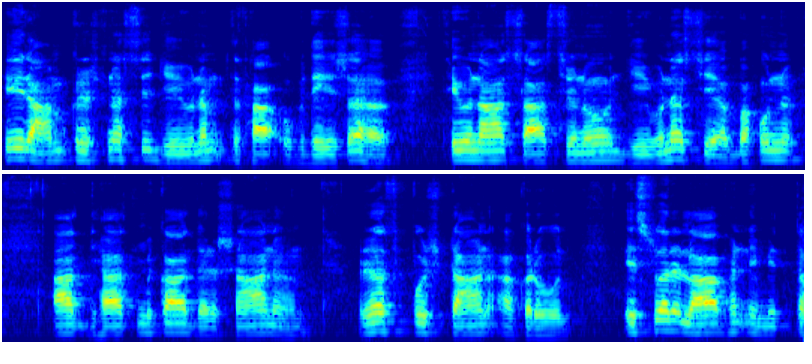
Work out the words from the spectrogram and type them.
श्रीरामकृष्णस्य जीवन तथा उपदेश जीवन से बहून आध्यात्मिकादर्शान् रसपुष्टान् अकरोत्। ईश्वरलाभ निमित्त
